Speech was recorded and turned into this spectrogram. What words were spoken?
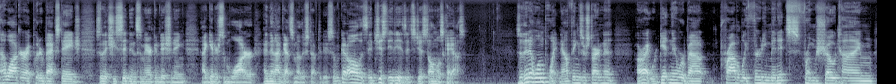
I walk her, I put her backstage so that she's sitting in some air conditioning. I get her some water, and then I've got some other stuff to do. So we've got all this. It just, it is, it's just almost chaos. So then at one point, now things are starting to, all right, we're getting there. We're about probably 30 minutes from showtime.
